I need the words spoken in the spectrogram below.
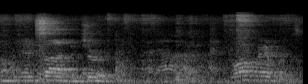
Coming inside the church. Bob Evans,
